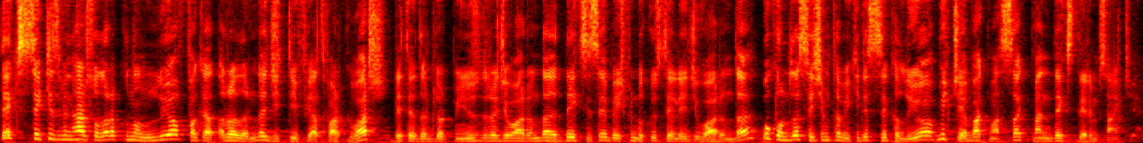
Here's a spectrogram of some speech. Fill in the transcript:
Dex 8000 Hz olarak kullanılıyor fakat aralarında ciddi fiyat farkı var. DTEDR 4100 lira civarında, Dex ise 5900 TL civarında. Bu konuda seçim tabii ki de size kalıyor. Bütçeye bakmazsak ben Dex derim sanki.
